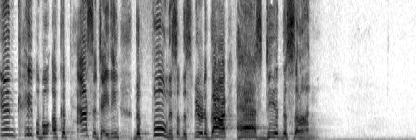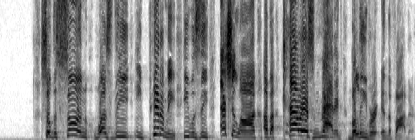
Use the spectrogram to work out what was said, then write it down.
incapable of capacitating the fullness of the Spirit of God as did the Son. So the Son was the epitome, he was the echelon of a charismatic believer in the Father.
